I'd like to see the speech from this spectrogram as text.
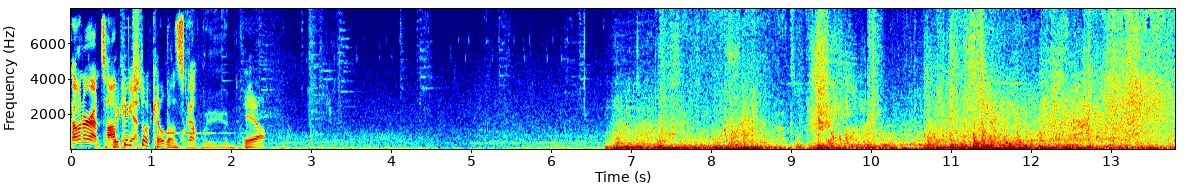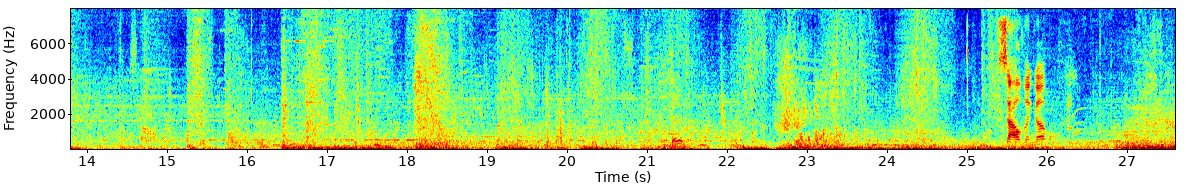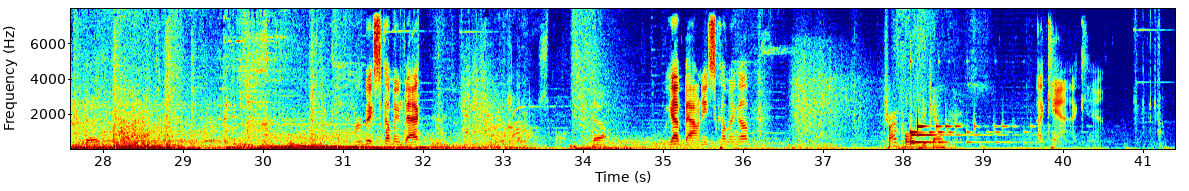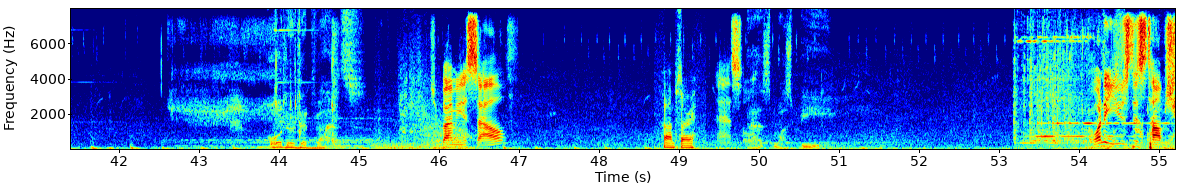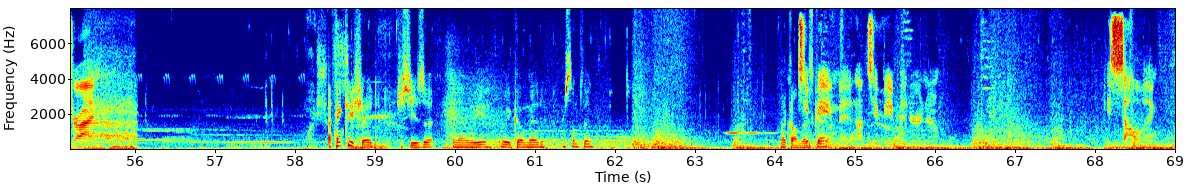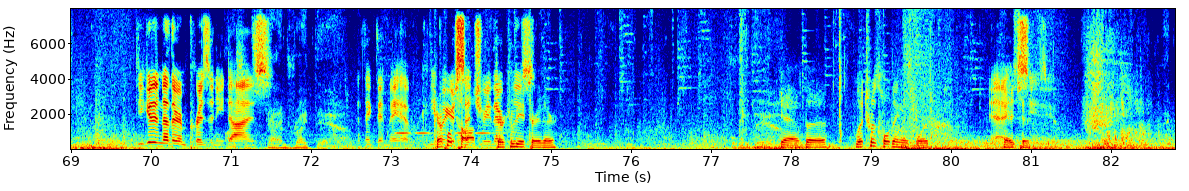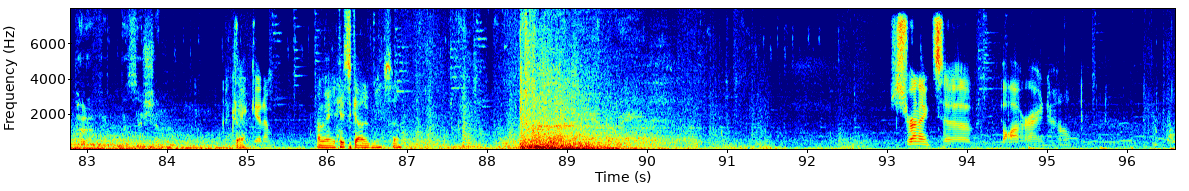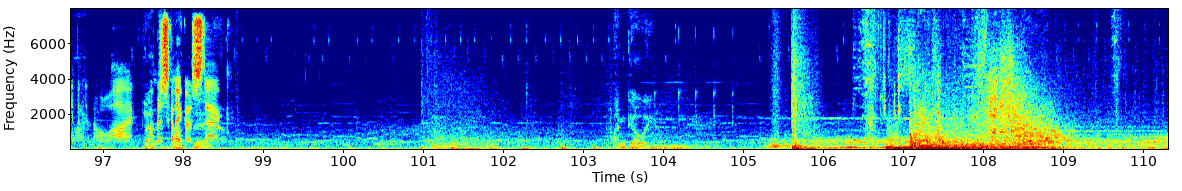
Coming around top We can again. still kill them. Let's go. Yeah. Rubick's coming back. Yeah. We got bounties coming up. Try and pull if you can. I can't, I can't. Ordered advance. Did you buy me a salve? Oh, I'm sorry. Asshole. As must be. I want to use this top shrine. I, think you should just use it, and then we we go mid or something. Like on this guy. Mid. I'm TPing mid right now. He's salving. If you get another imprison, he dies. Stand right there. I think they may have. Can you Careful put your top. sentry there there, can be a please? three there. Yeah, the Lich was holding his ward. Yeah, Yeah, he he's here. sees you. The perfect position. I Okay. can't get him. I mean, he scouted me, so. Just running to bot right now. I don't know why. I'm just gonna go there. stack. I'm going.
